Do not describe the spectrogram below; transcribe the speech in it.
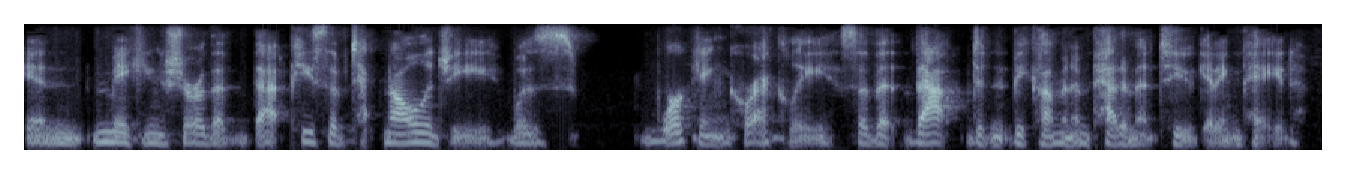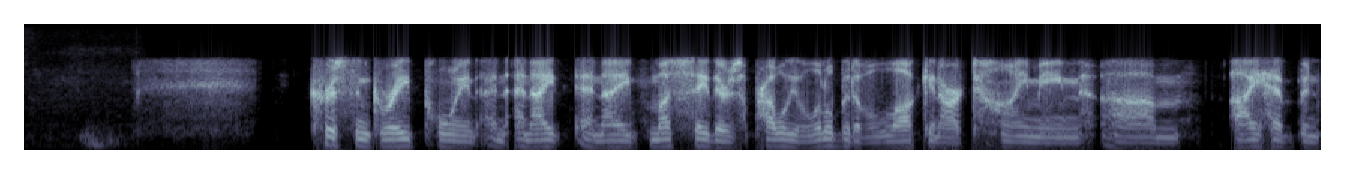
in making sure that that piece of technology was working correctly so that that didn't become an impediment to getting paid. Kristin, great point, and and I and I must say there's probably a little bit of luck in our timing. Um, I have been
